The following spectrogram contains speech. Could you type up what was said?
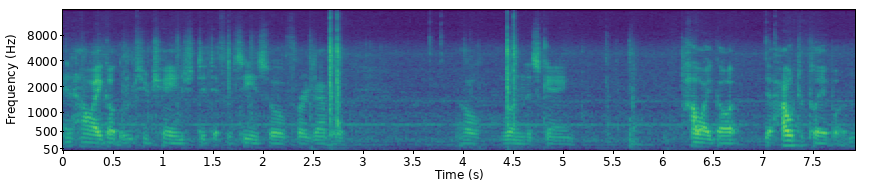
and how I got them to change to different scenes. So, for example, I'll run this game. How I got the how to play button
